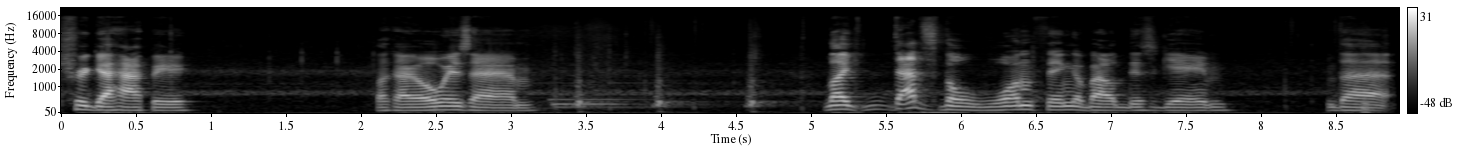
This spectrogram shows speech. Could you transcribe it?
trigger happy. Like I always am. Like, that's the one thing about this game that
